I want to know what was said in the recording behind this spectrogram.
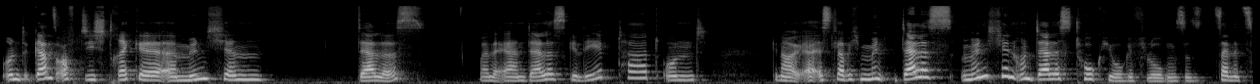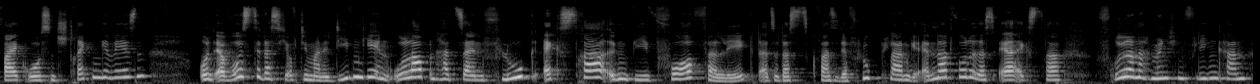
und ganz oft die Strecke äh, München-Dallas, weil er in Dallas gelebt hat und genau, er ist, glaube ich, Mün Dallas München und Dallas Tokio geflogen. Das sind seine zwei großen Strecken gewesen. Und er wusste, dass ich auf die Malediven gehe in Urlaub und hat seinen Flug extra irgendwie vorverlegt, also dass quasi der Flugplan geändert wurde, dass er extra früher nach München fliegen kann.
